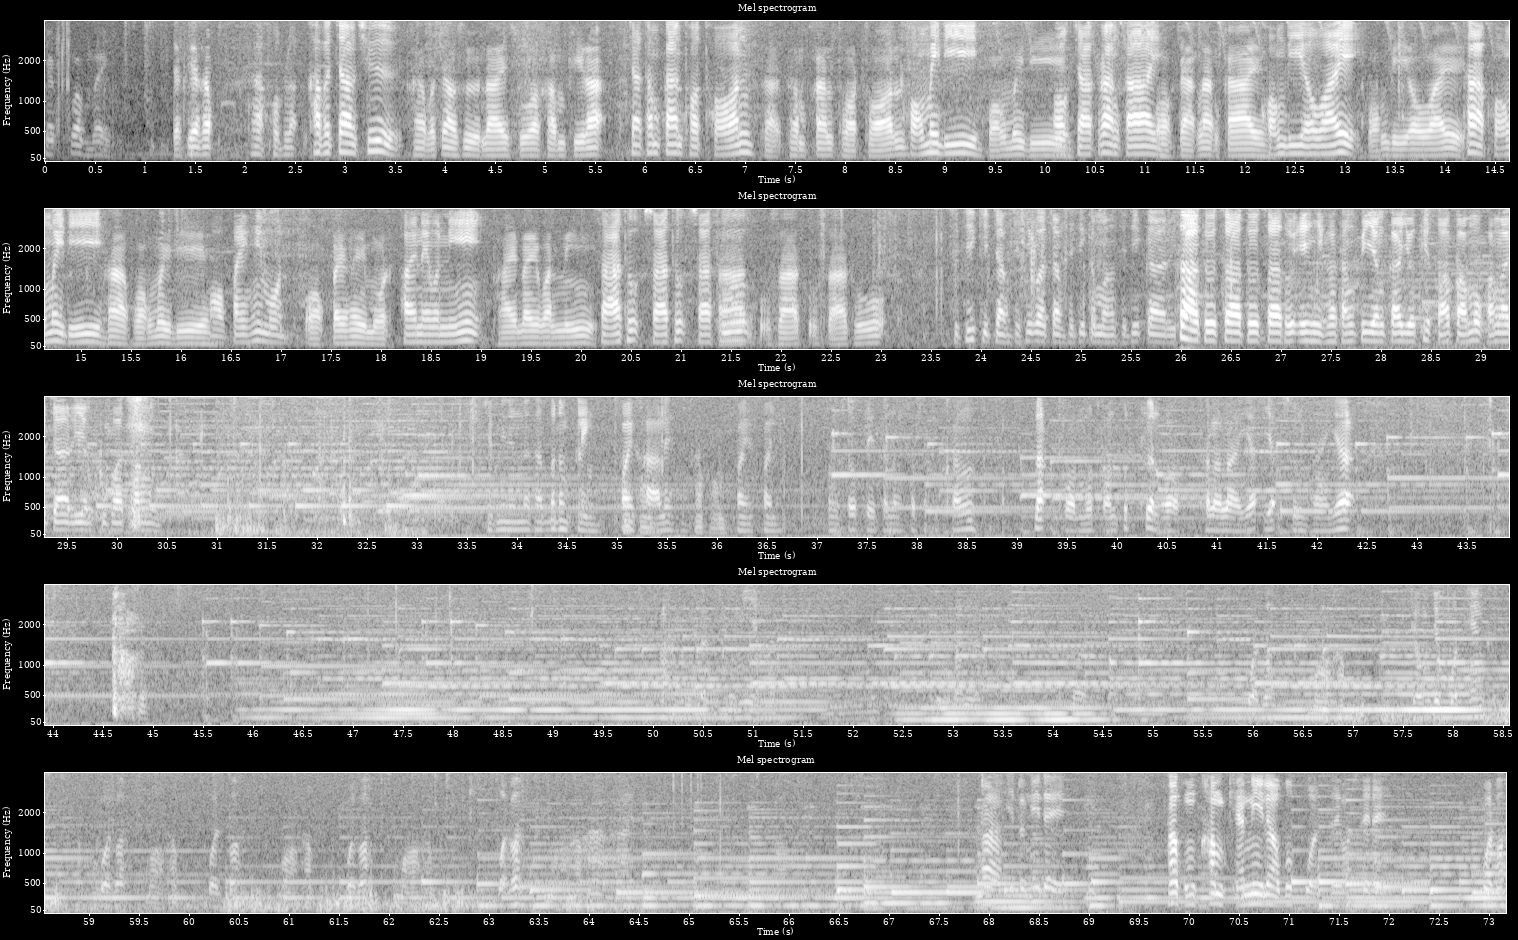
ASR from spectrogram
จากเที่ยครับถ้าครบแล้วข้าพเจ้าชื่อ ข้าพเจ้าชื่อนายสัวคำพีระจะทำการถอดถอนจะทำการถอดถอนของไม่ดี ของไม่ดี ออกจากร่างกาย ออกจากร่างกาย ของดีเอาไว้ ของดีเอาไว้ ถ้าของไม่ดี ถ้าของไม่ดี ออกไปให้หมด ออกไปให้หมด ภายในวันนี้ ภายในวันนี้ สาธุสาธุสาธุสาธุสาธุสาธุสิทธิกิจจังสิทธิวาจังสิทธิกรรมังสิทธิการิสาธุสาธุสาธุเอหิคาทังปิยังกายโยทิสาปาโมขังอาจารียังคุปาทัง ครับไม่ต้องเกร็งปล่อยขาเลยครับผมปล่อยปล่อยเลยต้องโซเปรตนังสัพพะทุกครั้งนะถอนหมดถอนพุทธเคลื่อนออกทลลายยะยะสุนหายะ วะถ้าเห็นตรงนี้ได้ ถ้าผมค้ำแขนนี่แล้วบ่ปวดแสดงว่าใส่ได้ปวดปะ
